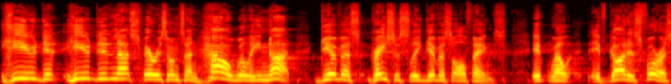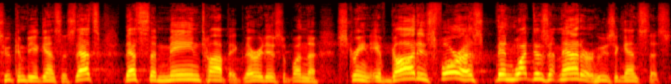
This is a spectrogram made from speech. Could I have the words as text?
He who, did, he who did not spare his own son, how will he not give us, graciously give us all things? It, well, if God is for us, who can be against us? That's, that's the main topic. There it is upon the screen. If God is for us, then what does it matter who's against us?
